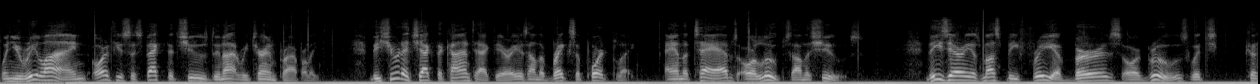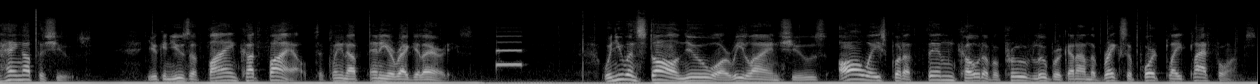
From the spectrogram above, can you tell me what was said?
When you reline, or if you suspect that shoes do not return properly, be sure to check the contact areas on the brake support plate and the tabs or loops on the shoes. These areas must be free of burrs or grooves which could hang up the shoes. You can use a fine cut file to clean up any irregularities. When you install new or reline shoes, always put a thin coat of approved lubricant on the brake support plate platforms.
